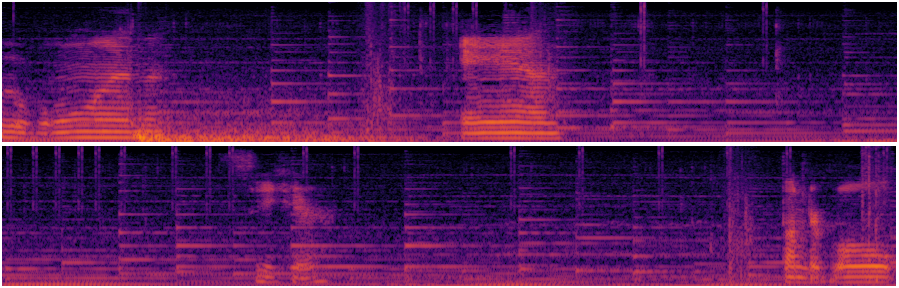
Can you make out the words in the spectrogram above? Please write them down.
Move one. And let's see here. Thunderbolt.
